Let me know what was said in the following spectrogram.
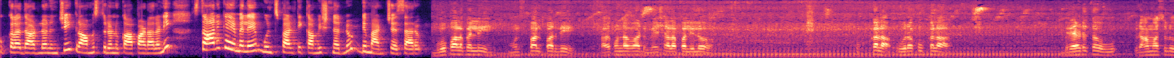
కుక్కల దాడుల నుంచి గ్రామస్తులను కాపాడాలని స్థానిక ఎమ్మెల్యే మున్సిపాలిటీ కమిషనర్ను డిమాండ్ చేశారు. భూపాలపల్లి మున్సిపల్ పరిధి పదకొండవ వార్డు వేషాలపల్లిలో కుక్కల ఊర కుక్కల బ్రేడుతో గ్రామస్తులు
